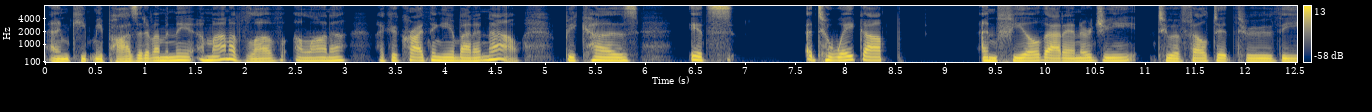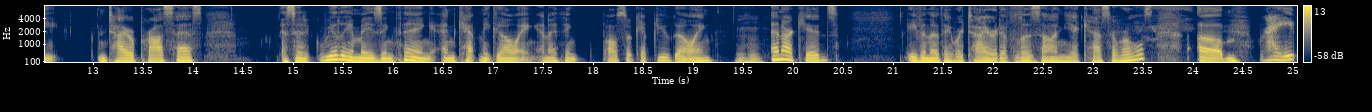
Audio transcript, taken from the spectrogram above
and keep me positive. I mean the amount of love, Ilana, I could cry thinking about it now because it's uh, to wake up and feel that energy, to have felt it through the entire process is a really amazing thing and kept me going. And I think also kept you going Mhm. and our kids, even though they were tired of lasagna casseroles. Um, Right?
